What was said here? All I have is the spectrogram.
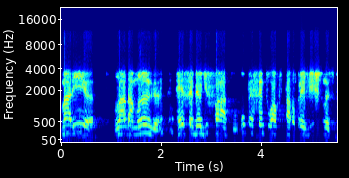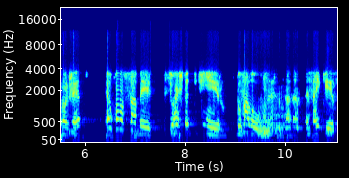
Maria lá da Manga recebeu de fato o percentual que estava previsto nesse projeto. Eu posso saber se o restante do dinheiro, do valor, né, dessa riqueza,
